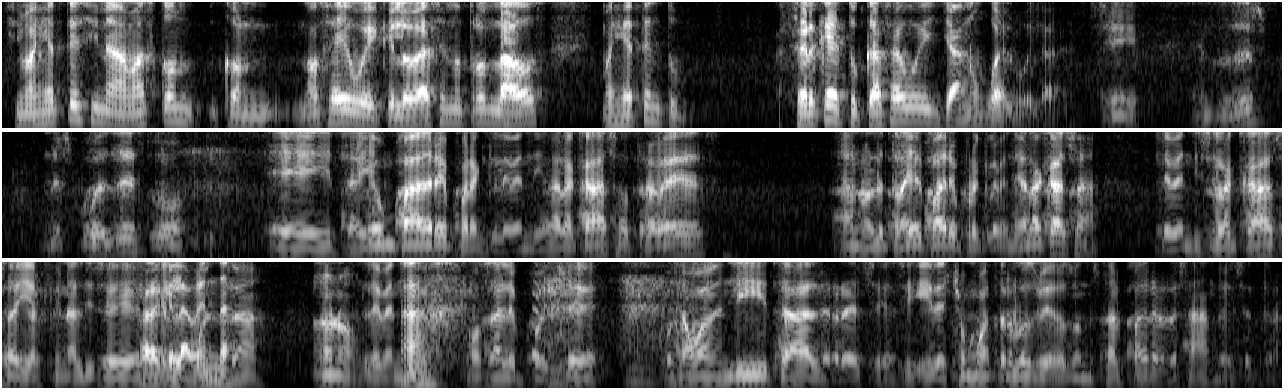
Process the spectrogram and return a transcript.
Si imagínate si nada más con, con no sé, güey, que lo veas en otros lados. Imagínate en tu, cerca de tu casa, güey, ya no vuelvo, y la Sí, entonces después de esto eh, traía un padre para que le bendiga la casa otra vez. Ah, no, le trae el padre para que le bendiga la casa, le bendice la casa y al final dice... Para que la venda. cuenta- No, no, le bendiga. Ah. O sea, le eche pues agua bendita, le rece y así. Y de hecho muestra los videos donde está el padre rezando, etcétera.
